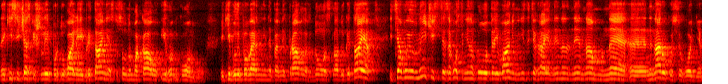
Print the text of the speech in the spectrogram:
на який свій час пішли Португалія і Британія стосовно Макао і Гонконгу, які були повернені на певних правилах до складу Китая. І ця войовничість, це загострення навколо Тайваню, мені здається, грає не на не нам не, е, не на руку сьогодні.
